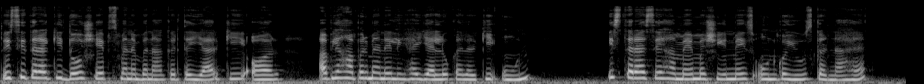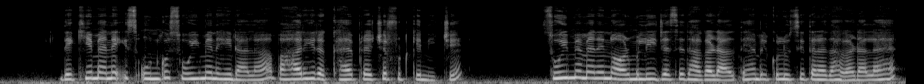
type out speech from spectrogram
तो इसी तरह की दो शेप्स मैंने बनाकर तैयार की और अब यहाँ पर मैंने ली है येलो कलर की ऊन। इस तरह से हमें मशीन में इस ऊन को यूज़ करना है। देखिए, मैंने इस ऊन को सुई में नहीं डाला, बाहर ही रखा है प्रेशर फुट के नीचे। सुई में मैंने नॉर्मली जैसे धागा डालते हैं, बिल्कुल उसी तरह धागा डाला है।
